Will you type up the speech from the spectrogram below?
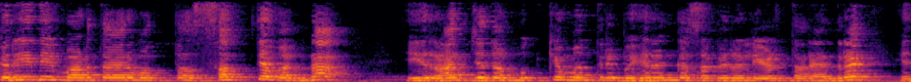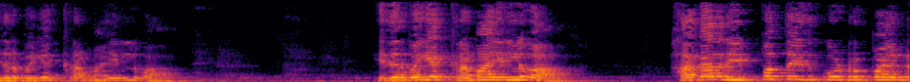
ಖರೀದಿ ಮಾಡ್ತಾ ಇರುವಂತ ಸತ್ಯವನ್ನ ಈ ರಾಜ್ಯದ ಮುಖ್ಯಮಂತ್ರಿ ಬಹಿರಂಗ ಸಭೆಯಲ್ಲಿ ಹೇಳ್ತಾರೆ ಅಂದ್ರೆ ಇದರ ಬಗ್ಗೆ ಕ್ರಮ ಇಲ್ವಾ? ಇದರ ಬಗ್ಗೆ ಕ್ರಮ ಇಲ್ವಾ? ಹಾಗಾದ್ರೆ ಇಪ್ಪತ್ತೈದು ಕೋಟಿ ರೂಪಾಯಿಯನ್ನ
